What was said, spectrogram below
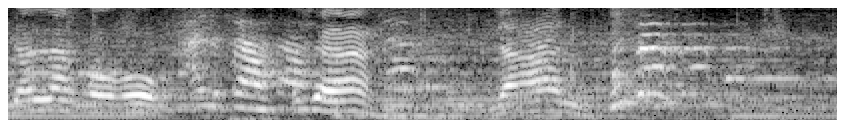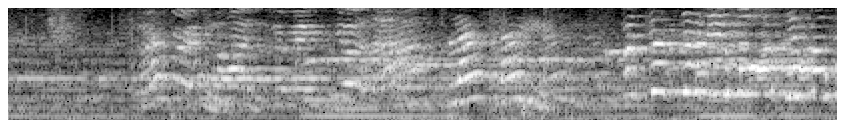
Diyan lang, oo. Ano to? Isa. Diyan. Flashlight. Ba't ang dali mo kasi magpaula?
